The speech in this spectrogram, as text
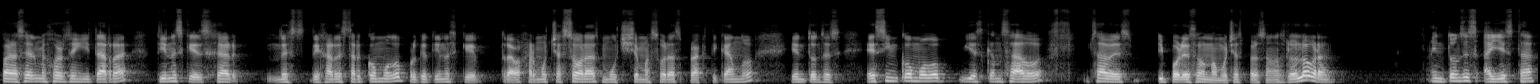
para ser el mejor en guitarra tienes que dejar, dejar de estar cómodo porque tienes que trabajar muchas horas, muchísimas horas practicando y entonces es incómodo y es cansado, ¿sabes? Y por eso no muchas personas lo logran. Entonces ahí está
